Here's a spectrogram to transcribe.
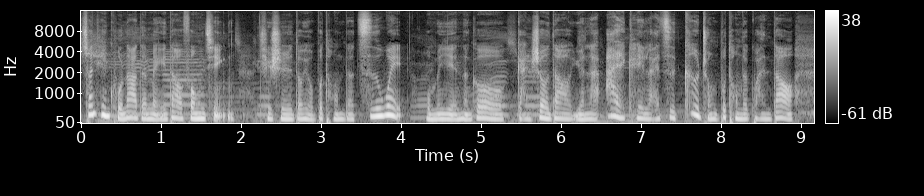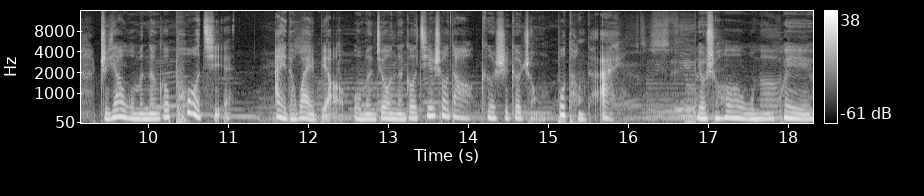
酸甜苦辣的每一道风景，其实都有不同的滋味。我们也能够感受到，原来爱可以来自各种不同的管道。只要我们能够破解爱的外表，我们就能够接受到各式各种不同的爱。有时候我们会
